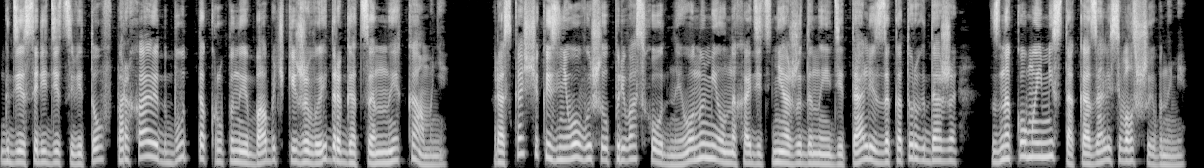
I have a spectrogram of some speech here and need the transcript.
где среди цветов порхают будто крупные бабочки живые драгоценные камни. Рассказчик из него вышел превосходный, он умел находить неожиданные детали, из-за которых даже знакомые места казались волшебными.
